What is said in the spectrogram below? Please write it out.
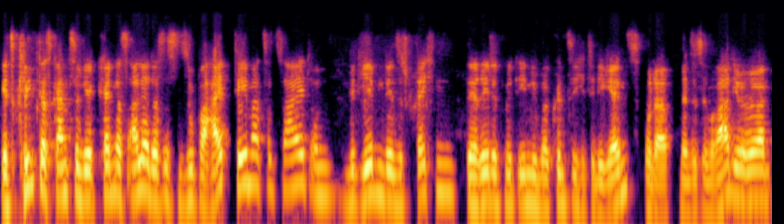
Jetzt klingt das Ganze, wir kennen das alle, das ist ein super Hype-Thema zurzeit und mit jedem, den Sie sprechen, der redet mit Ihnen über künstliche Intelligenz oder wenn Sie es im Radio hören.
